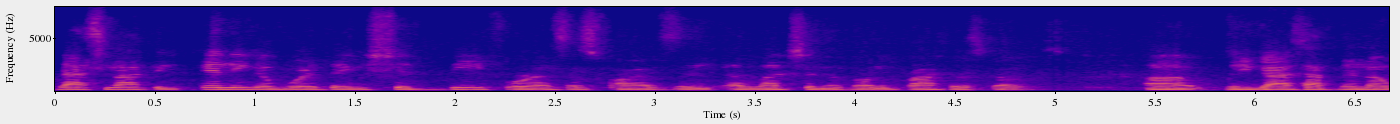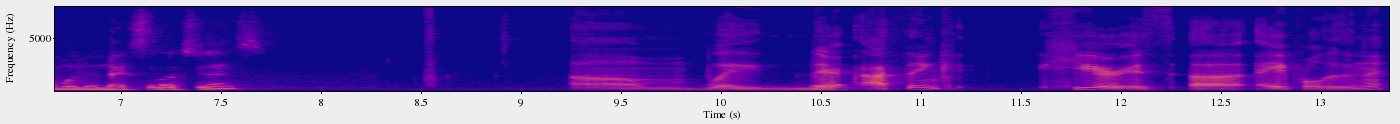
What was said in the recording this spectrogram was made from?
that's not the ending of where things should be for us as far as the election and voting process goes. Uh, do you guys happen to know when the next election is? Um, wait, Nope. there. I think here is uh April, isn't it?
